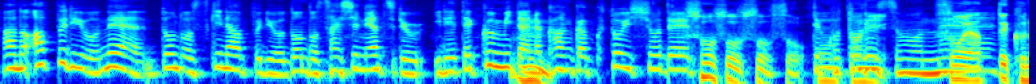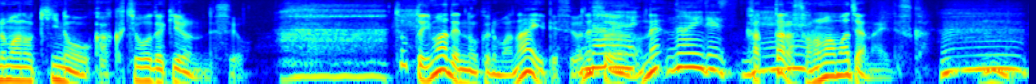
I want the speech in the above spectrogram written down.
あのアプリをねどんどん好きなアプリをどんどん最新のやつを入れていくみたいな感覚と一緒で、うん、そうそうそうそう。ってことですもんね。そうやって車の機能を拡張できるんですよ。ちょっと今までの車ないですよねそういうのね。ないです、ね、買ったらそのままじゃないですか。うん、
